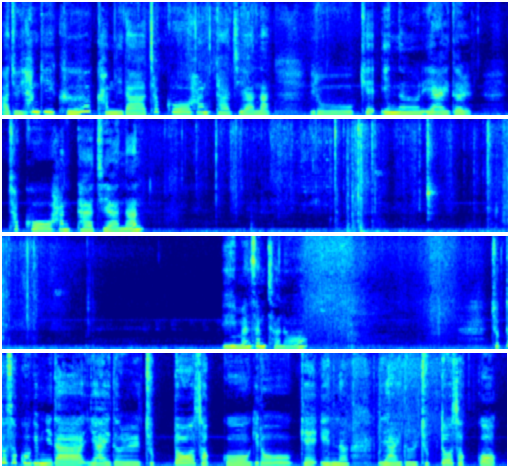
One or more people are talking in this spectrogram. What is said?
아주 향기 극합니다. 초코 한타지아난. 이렇게 있는 이 아이들 초코 한타지아난. 이만 삼천 원. 죽도 석곡입니다. 이 아이들 죽도 석곡. 이렇게 있는 이 아이들 죽도 석곡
